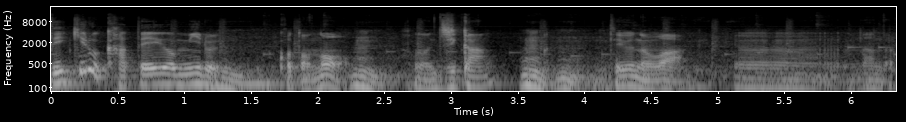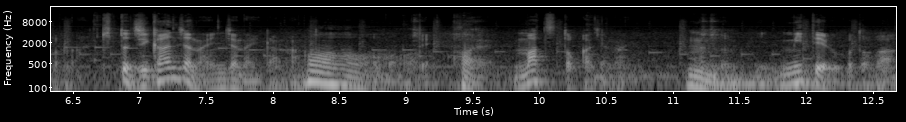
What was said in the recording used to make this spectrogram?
できる過程を見ることのうん。その時間っていうのはうーんなんだろうな。きっと時間じゃないんじゃないかなと思って。はい。待つとかじゃない、うん。見てることが、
